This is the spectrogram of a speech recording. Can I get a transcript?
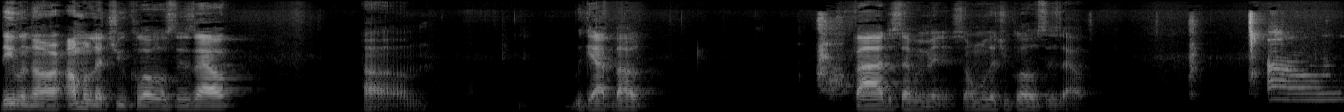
D Lenar, I'm gonna let you close this out. Um we got about five to seven minutes, so I'm gonna let you close this out. Um,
